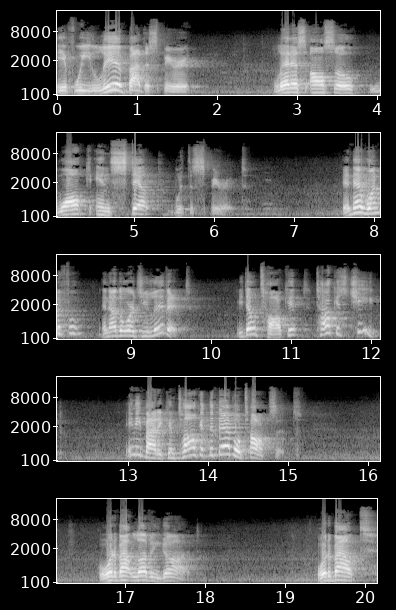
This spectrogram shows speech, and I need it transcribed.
If we live by the Spirit, let us also walk in step with the Spirit. Isn't that wonderful? In other words, you live it. You don't talk it. Talk is cheap. Anybody can talk it, the devil talks it. But what about loving God? What about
